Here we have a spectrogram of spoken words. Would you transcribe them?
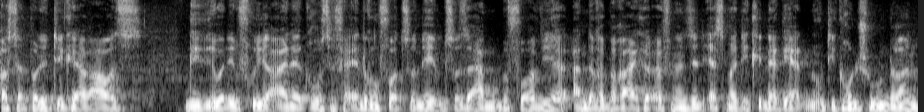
aus der Politik heraus, gegenüber dem Frühjahr eine große Veränderung vorzunehmen, zu sagen, bevor wir andere Bereiche öffnen, sind erstmal die Kindergärten und die Grundschulen dran.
